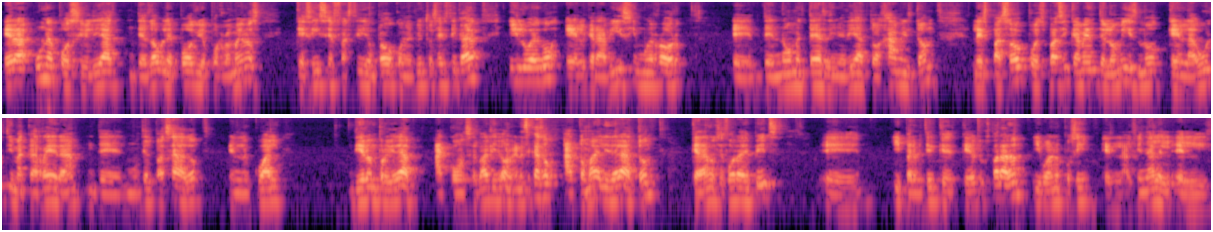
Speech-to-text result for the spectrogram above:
era una posibilidad de doble podio por lo menos, que sí se fastidia un poco con el Virtual Safety Car, y luego el gravísimo error eh, de no meter de inmediato a Hamilton, les pasó pues básicamente lo mismo que en la última carrera del Mundial pasado, en el cual dieron prioridad a conservar, en este caso a tomar el liderato, quedándose fuera de pits, eh, y permitir que, otros pararan. Y bueno, pues sí, al final el,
